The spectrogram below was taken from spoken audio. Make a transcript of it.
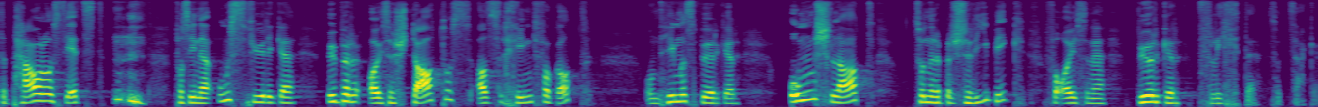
der Paulus jetzt von seinen Ausführungen über unseren Status als Kind von Gott und Himmelsbürger umschlägt zu einer Beschreibung von unseren Bürgerpflichten sozusagen.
